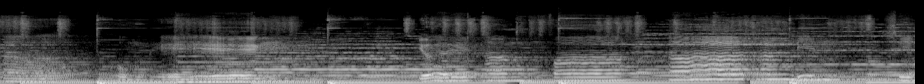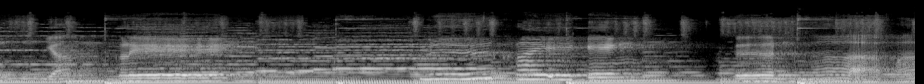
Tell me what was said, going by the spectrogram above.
ข้าคงเพงเย้ยทั้งฟ้าหาทั้ง รือใครเก่ง เกินข้าฟ้า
